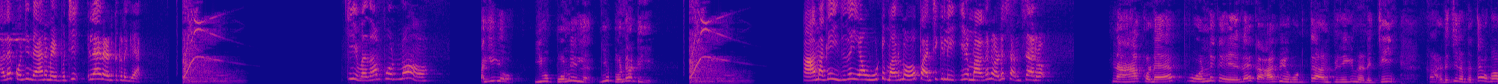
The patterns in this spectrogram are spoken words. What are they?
அதை கொஞ்சம் நேரம் ஆயிப்போச்சு எல்லாரும் எடுத்துக்கிடுங்க. ஜீவதான் பொண்ணும் ஐயோ இவ பொண்ணு இல்ல. இவ பொண்டாட்டி. ஆமாங்க இதுதான் என் வீட்டு மருமவ பச்சைக்கிளி. என் மகனோட சம்சாரம். நான் கூட பொண்ணு கையில காப்பி கொடுத்து அனுப்பினீங்கன்னு நினைச்சி கடிச்சிட பார்த்தா உங்க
